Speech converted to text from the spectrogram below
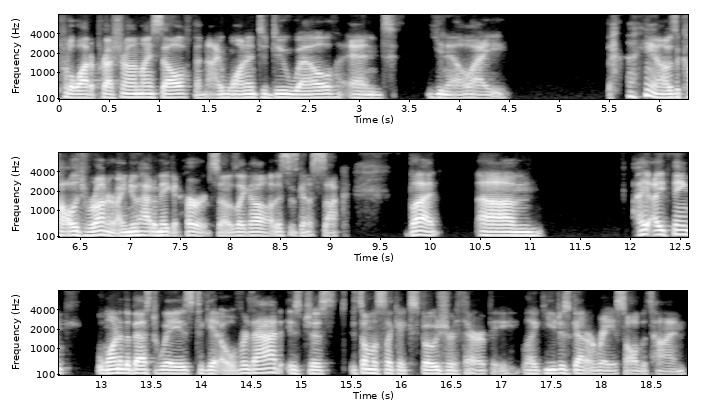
put a lot of pressure on myself and I wanted to do well. And, you know, I you know, I was a college runner. I knew how to make it hurt. So I was like, oh, this is gonna suck. But um I, I think one of the best ways to get over that is just it's almost like exposure therapy. Like you just gotta race all the time.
